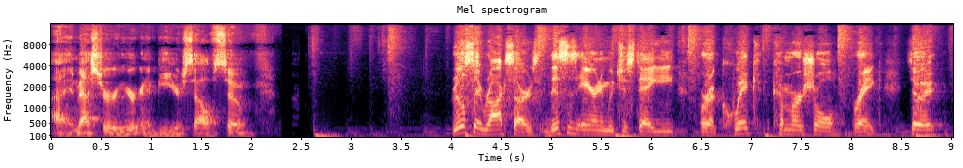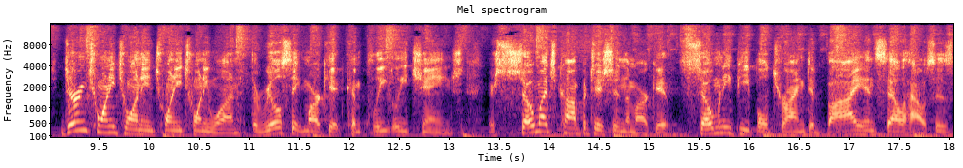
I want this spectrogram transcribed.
uh, investor you're going to be yourself. So Real Estate Rockstars, this is Aaron Amuchastegui for a quick commercial break. So during 2020 and 2021, the real estate market completely changed. There's so much competition in the market, so many people trying to buy and sell houses,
